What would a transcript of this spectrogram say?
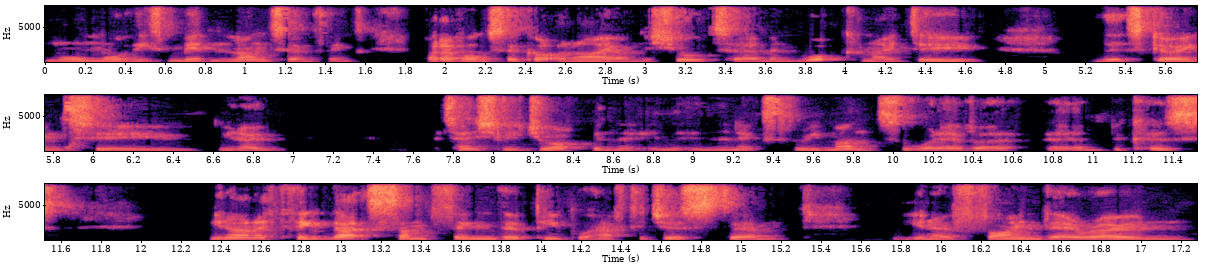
more and more these mid and long term things, but I've also got an eye on the short term and what can I do that's going to, you know, potentially drop in the in, in the next three months or whatever, um, because, you know, and I think that's something that people have to just, um, you know, find their own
